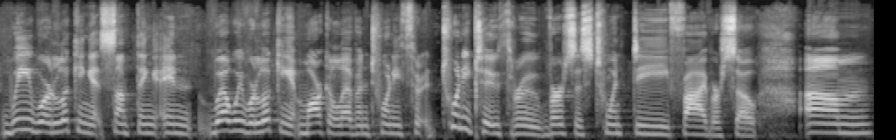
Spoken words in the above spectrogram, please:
we were looking at something in, well, we were looking at Mark 11, 20 through- 22 through verses 25 or so. Um,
